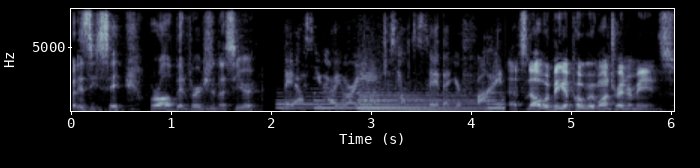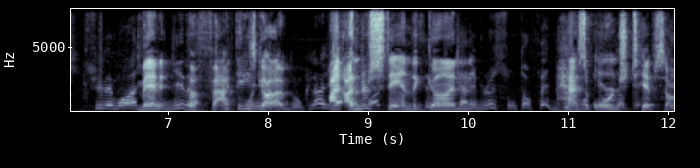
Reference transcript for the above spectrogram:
What does he say? We're all a bit virginless here. They ask you how you are, you just have to say that you're fine. That's not what being a Pokemon trainer means. Suivez-moi, suivez le Man, the fact that he's On y got va. a- Donc là, I juste à understand the euh, gun carrés bleus sont en fait des has orange tips on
